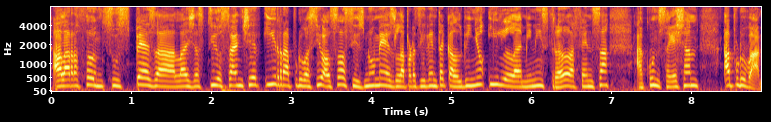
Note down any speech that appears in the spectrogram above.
A la raó suspesa la gestió Sánchez i reprovació als socis. Només la presidenta Calviño i la ministra de Defensa aconsegueixen aprovar.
